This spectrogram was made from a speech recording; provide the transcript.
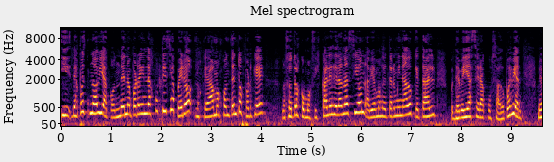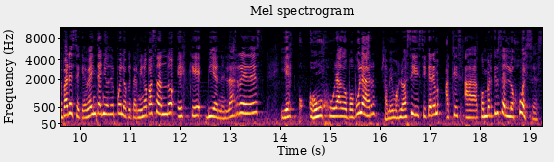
Y después no había condena por ahí en la justicia, pero nos quedábamos contentos porque nosotros como fiscales de la nación habíamos determinado que tal debía ser acusado. Pues bien, me parece que 20 años después lo que terminó pasando es que vienen las redes y es o un jurado popular, llamémoslo así, si queremos, a, a convertirse en los jueces.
